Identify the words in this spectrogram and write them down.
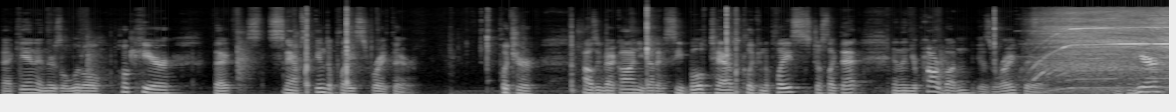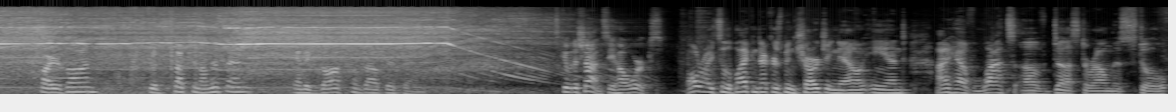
back in and there's a little hook here that snaps into place right there. Put your housing back on, you gotta see both tabs click into place just like that, and then your power button is right there. You fire's on, good suction on this end, and exhaust comes out this end. Let's give it a shot and see how it works. All right, so the Black & Decker's been charging now, and I have lots of dust around this stove,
